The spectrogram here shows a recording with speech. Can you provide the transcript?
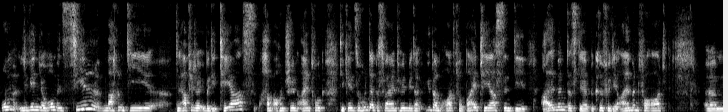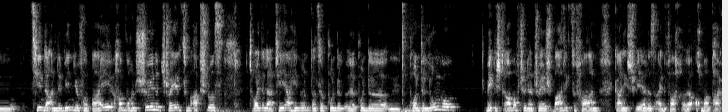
um Livigno rum ins Ziel, machen die äh, den Abstecher über die Theas, haben auch einen schönen Eindruck. Die gehen so 100 bis 200 Höhenmeter über dem Ort vorbei. Theas sind die Almen, das ist der Begriff für die Almen vor Ort. Ähm, ziehen da an Livigno vorbei, haben noch einen schönen Trail zum Abschluss Treu de la Tea hinunter zur Punte, äh, Punte, ähm, Ponte Lungo. Wirklich traumhaft schöner Trail, spaßig zu fahren, gar nichts Schweres, einfach äh, auch mal ein paar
